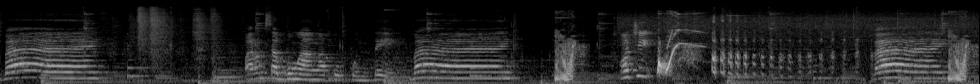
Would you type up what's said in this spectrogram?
Bye! Parang sa bunga nga pupunta eh. Bye! Mochi! Bye!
